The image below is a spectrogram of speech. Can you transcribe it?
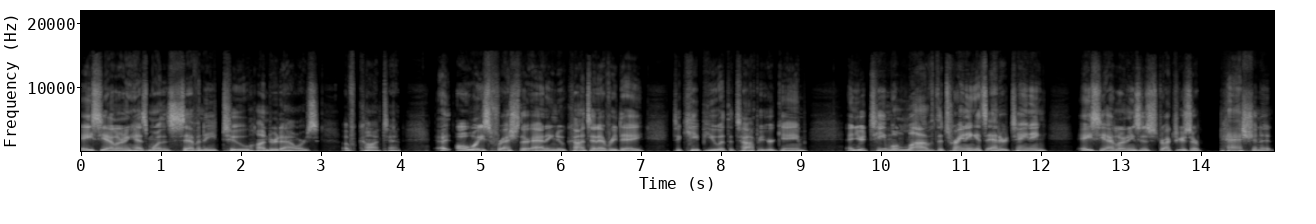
ACI Learning has more than 7,200 hours of content. Uh, Always fresh. They're adding new content every day to keep you at the top of your game. And your team will love the training. It's entertaining. ACI Learning's instructors are passionate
